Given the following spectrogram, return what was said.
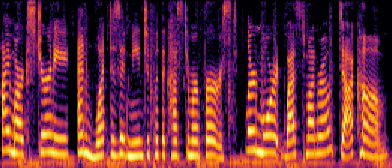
Highmark's journey, and what does it mean to put the customer first. Learn more at westmonroe.com.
